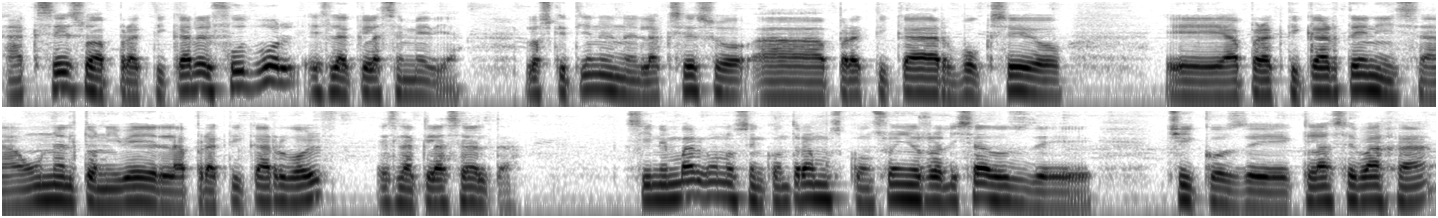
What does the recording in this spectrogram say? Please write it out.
acceso a practicar el fútbol es la clase media. Los que tienen el acceso a practicar boxeo, eh, a practicar tenis a un alto nivel, a practicar golf, es la clase alta. Sin embargo, nos encontramos con sueños realizados de chicos de clase baja,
